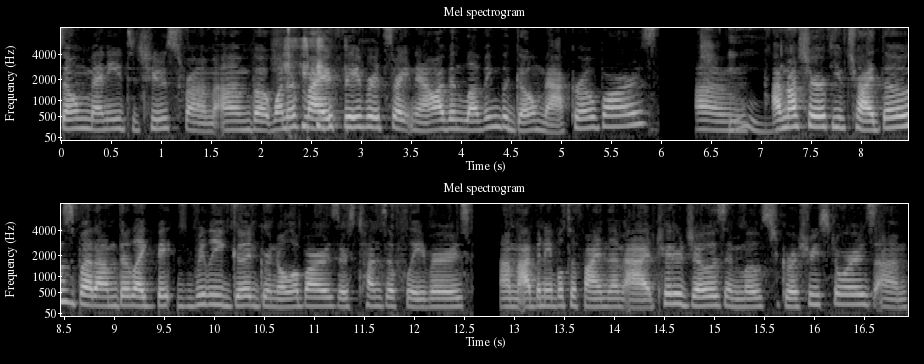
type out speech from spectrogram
so many to choose from. Um, but one of my favorites right now, I've been loving the Go Macro bars. Um, I'm not sure if you've tried those, but um, they're like ba- really good granola bars. There's tons of flavors. Um, I've been able to find them at Trader Joe's and most grocery stores. Um,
